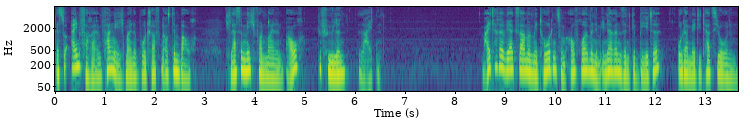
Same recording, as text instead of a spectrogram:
desto einfacher empfange ich meine Botschaften aus dem Bauch. Ich lasse mich von meinen Bauchgefühlen leiten. Weitere wirksame Methoden zum Aufräumen im Inneren sind Gebete oder Meditationen.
